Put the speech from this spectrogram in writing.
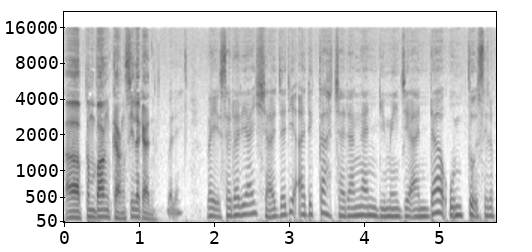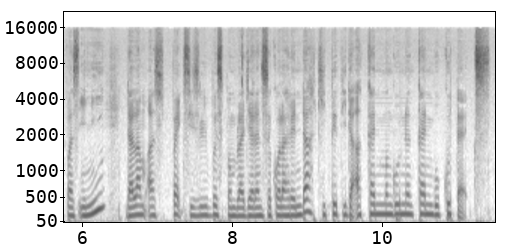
uh, pembangkang. Silakan. boleh Baik, Saudari Aisyah, jadi adakah cadangan di meja anda untuk selepas ini dalam aspek silibus pembelajaran sekolah rendah kita tidak akan menggunakan buku teks?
